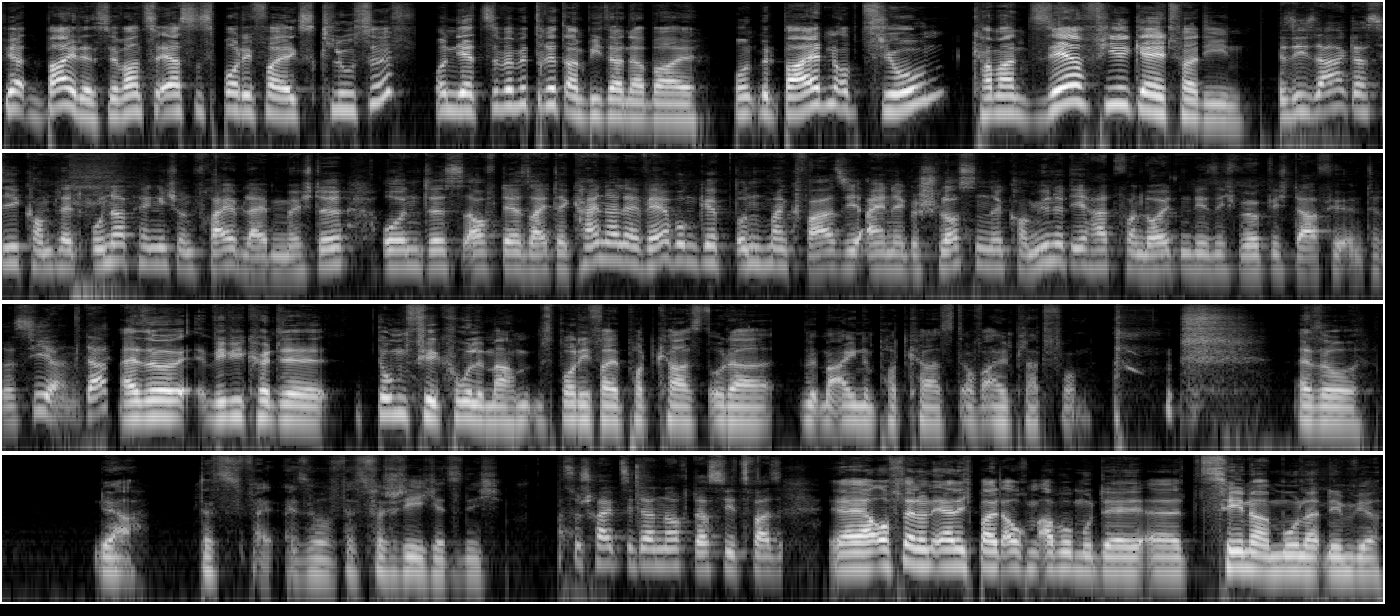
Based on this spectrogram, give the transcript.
Wir hatten beides. Wir waren zuerst ein Spotify Exclusive und jetzt sind wir mit Drittanbietern dabei. Und mit beiden Optionen kann man sehr viel Geld verdienen. Sie sagt, dass sie komplett unabhängig und frei bleiben möchte und es auf der Seite keinerlei Werbung gibt und man quasi eine geschlossene Community hat von Leuten, die sich wirklich dafür interessieren. Das Also, Bibi könnte dumm viel Kohle machen mit dem Spotify-Podcast oder mit einem eigenen Podcast auf allen Plattformen. also, ja, das, also, das verstehe ich jetzt nicht. Dazu schreibt sie dann noch, dass sie zwar Ja, ja, offline und ehrlich bald auch im Abo-Modell. Äh, Zehner im Monat nehmen wir.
